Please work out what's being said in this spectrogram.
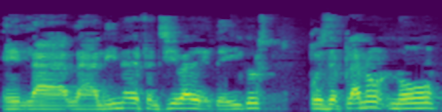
Eh, la, la, línea defensiva de, Eagles, pues de plano no,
